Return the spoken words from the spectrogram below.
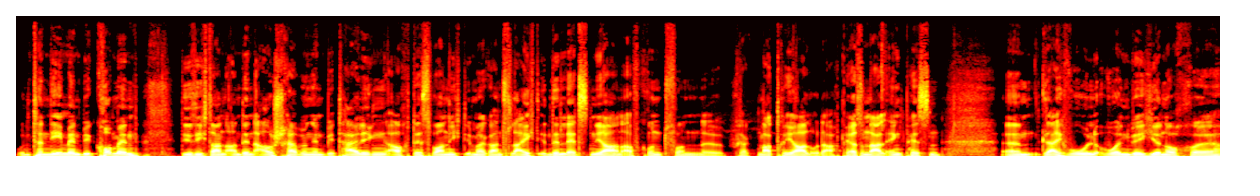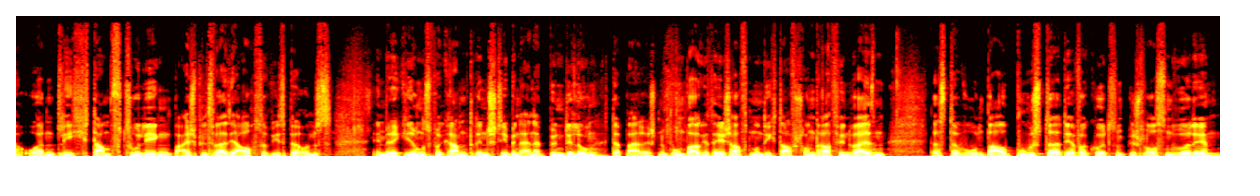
Unternehmen bekommen, die sich dann an den Ausschreibungen beteiligen. Auch das war nicht immer ganz leicht in den letzten Jahren aufgrund von äh, Material oder auch Personalengpässen. Ähm, gleichwohl wollen wir hier noch äh, ordentlich Dampf zulegen, beispielsweise auch, so wie es bei uns im Regierungsprogramm drinsteht, mit einer Bündelung der bayerischen Wohnbaugesellschaften. Und ich darf schon darauf hinweisen, dass der Wohnbaubooster, der vor kurzem beschlossen wurde,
